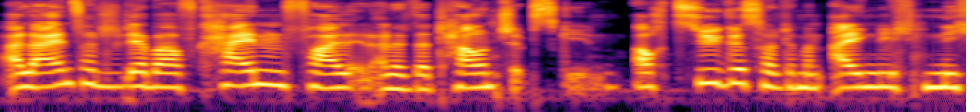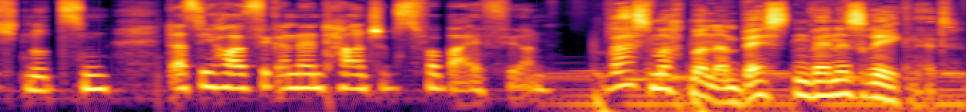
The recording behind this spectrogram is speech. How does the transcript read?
Allein solltet ihr aber auf keinen Fall in eine der Townships gehen. Auch Züge sollte man eigentlich nicht nutzen, da sie häufig an den Townships vorbeiführen. Was macht man am besten, wenn es regnet?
